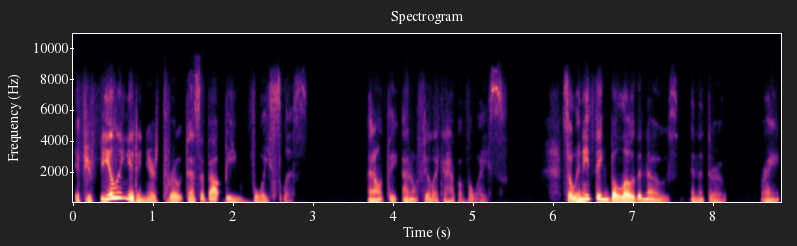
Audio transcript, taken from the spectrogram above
If you're feeling it in your throat, that's about being voiceless. I don't think I don't feel like I have a voice. So anything below the nose and the throat, right?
